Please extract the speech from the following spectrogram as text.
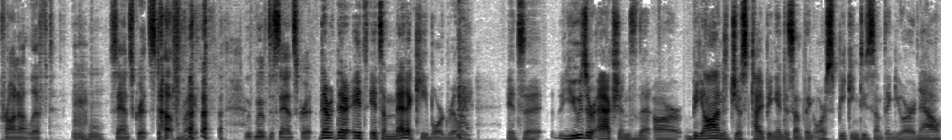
prana lift mm-hmm. Sanskrit stuff. Right. We've moved to Sanskrit. there there it's it's a meta keyboard really it's a user actions that are beyond just typing into something or speaking to something you are now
